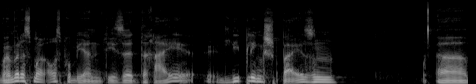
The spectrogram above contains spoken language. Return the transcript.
wollen wir das mal ausprobieren, diese drei Lieblingsspeisen äh,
